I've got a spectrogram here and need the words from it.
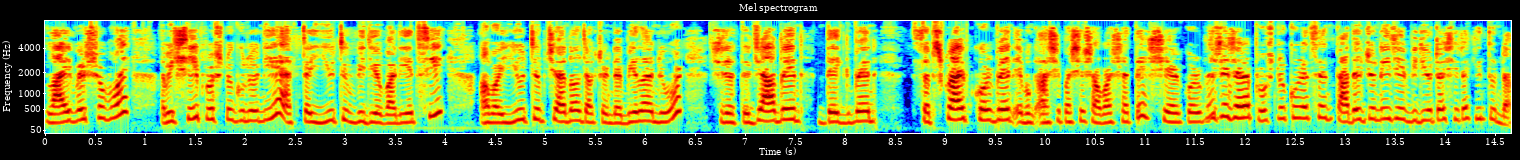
লাইভের সময় আমি সেই প্রশ্নগুলো নিয়ে একটা ইউটিউব ভিডিও বানিয়েছি। আমার YouTube channel doctor Nabila Noor সেটাতে যাবেন, দেখবেন সাবস্ক্রাইব করবেন এবং আশেপাশে সবার সাথে শেয়ার করবেন। যে যারা প্রশ্ন করেছেন, তাদের জন্যই যে ভিডিওটা সেটা কিন্তু না।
